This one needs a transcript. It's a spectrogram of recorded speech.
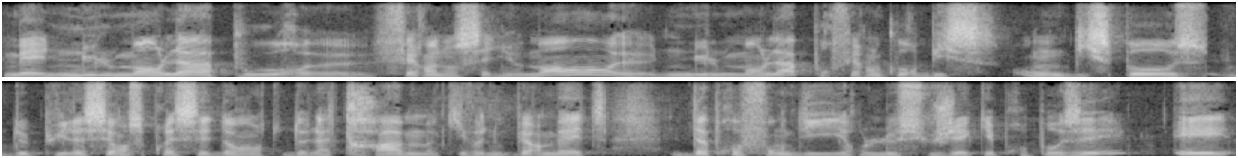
mais nullement là pour euh, faire un enseignement, euh, nullement là pour faire un cours bis. On dispose depuis la séance précédente de la trame qui va nous permettre d'approfondir le sujet qui est proposé, et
